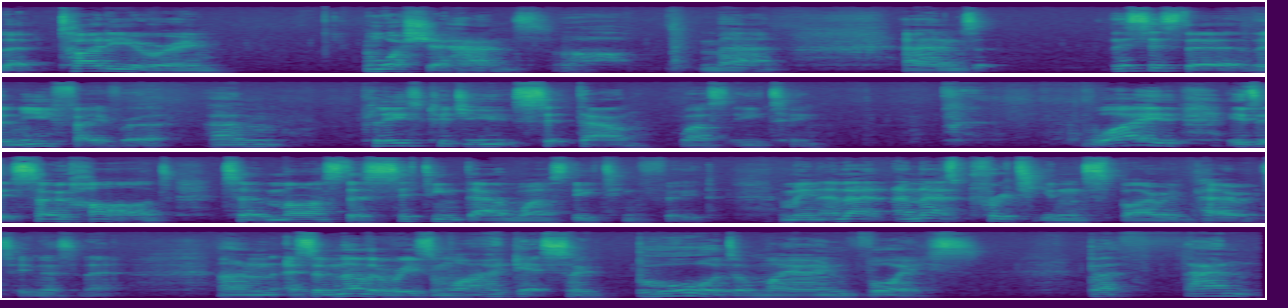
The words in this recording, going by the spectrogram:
look, tidy your room, and wash your hands. Oh, man. And this is the, the new favourite. Um, please, could you sit down whilst eating? Why is it so hard to master sitting down whilst eating food? I mean, and, that, and that's pretty inspiring parenting, isn't it? And it's another reason why I get so bored of my own voice. But thank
